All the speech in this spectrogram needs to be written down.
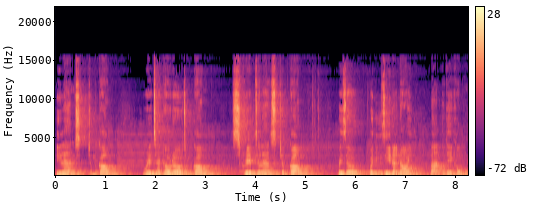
elance.com, retacoder.com, scriptalance.com. Bây giờ với những gì đã nói, bạn có thể không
